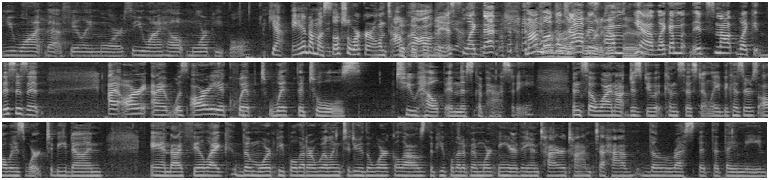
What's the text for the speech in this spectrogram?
you want that feeling more, so you want to help more people. Yeah, and I'm a social worker on top of all this. Yeah. Like that, my muggle gonna- job we were is I'm there. yeah, like I'm. It's not like this isn't. I already I was already equipped with the tools to help in this capacity, and so why not just do it consistently? Because there's always work to be done, and I feel like the more people that are willing to do the work allows the people that have been working here the entire time to have the respite that they need,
